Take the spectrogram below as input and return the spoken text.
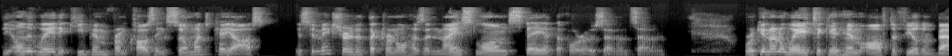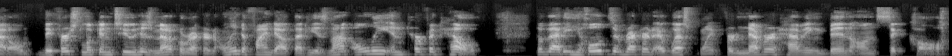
the only way to keep him from causing so much chaos is to make sure that the colonel has a nice long stay at the 4077. Working on a way to get him off the field of battle, they first look into his medical record only to find out that he is not only in perfect health, so that he holds the record at West Point for never having been on sick call.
